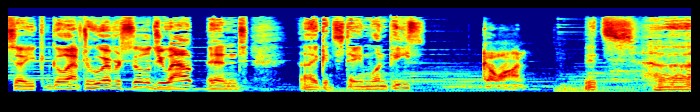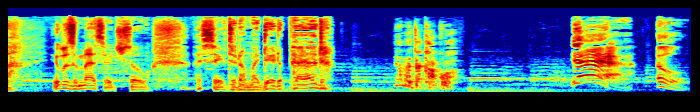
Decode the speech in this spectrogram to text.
So you can go after whoever sold you out, and I can stay in one piece? Go on. It's, uh, it was a message, so I saved it on my data pad. Yeah! Oh,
